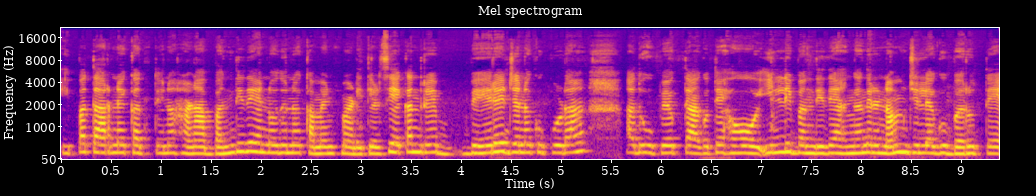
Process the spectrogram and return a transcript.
ಇಪ್ಪತ್ತಾರನೇ ಕಂತಿನ ಹಣ ಬಂದಿದೆ ಅನ್ನೋದನ್ನು ಕಮೆಂಟ್ ಮಾಡಿ ತಿಳಿಸಿ. ಯಾಕಂದರೆ ಬೇರೆ ಜನಕ್ಕೂ ಕೂಡ ಅದು ಉಪಯುಕ್ತ ಆಗುತ್ತೆ. ಹೋ, ಇಲ್ಲಿ ಬಂದಿದೆ, ಹಾಗಂದ್ರೆ ನಮ್ಮ ಜಿಲ್ಲೆಗೂ ಬರುತ್ತೆ.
